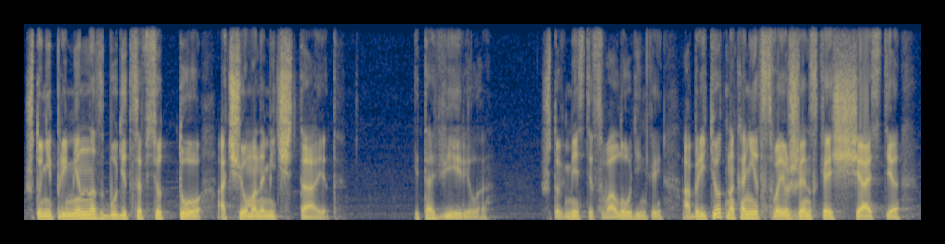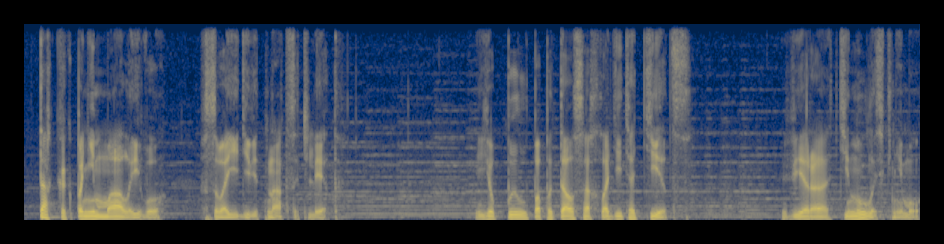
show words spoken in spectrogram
что непременно сбудется все то, о чем она мечтает. И та верила, что вместе с Володенькой обретет, наконец, свое женское счастье, так, как понимала его в свои девятнадцать лет. Ее пыл попытался охладить отец. Вера тянулась к нему.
